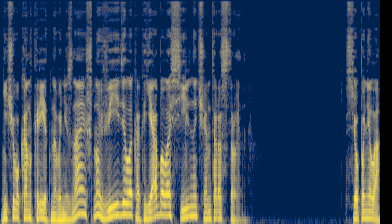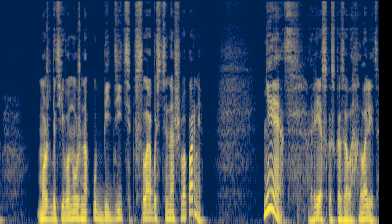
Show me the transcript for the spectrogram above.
Ничего конкретного не знаешь, но видела, как я была сильно чем-то расстроена. Все поняла. Может быть, его нужно убедить в слабости нашего парня? Нет, резко сказала Лолита.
